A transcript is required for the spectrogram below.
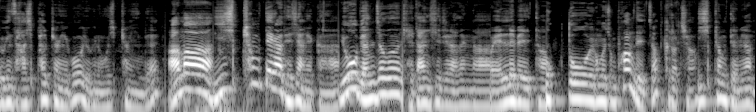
여긴 48평이고 여기는 50평인데 아마 20평대가 되지 않을까. 요 면적은 계단실이라든가 뭐 엘리베이터, 복도 이런 거 좀 포함되어 있죠. 그렇죠. 20평대면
